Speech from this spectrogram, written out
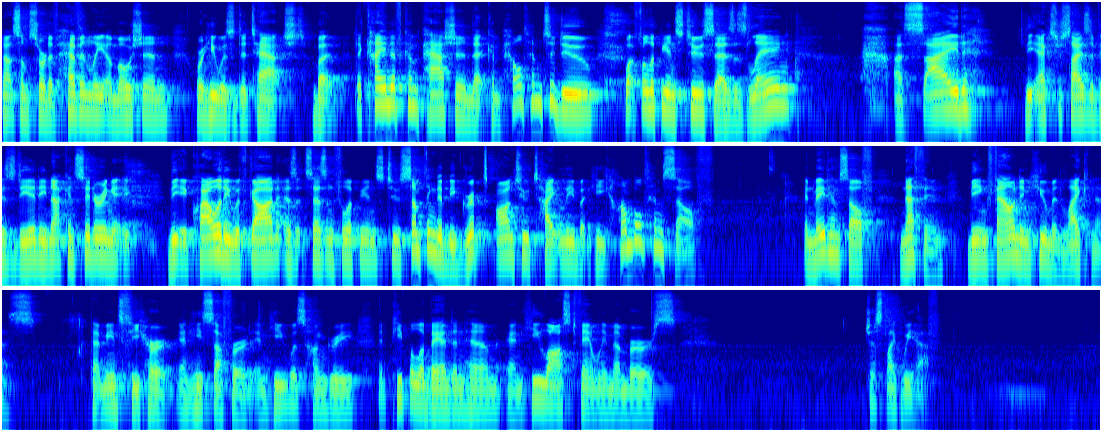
Not some sort of heavenly emotion where he was detached, but the kind of compassion that compelled him to do what Philippians 2 says is laying aside the exercise of his deity, not considering it the equality with God, as it says in Philippians 2, something to be gripped onto tightly, but he humbled himself and made himself nothing, being found in human likeness. That means he hurt and he suffered and he was hungry and people abandoned him and he lost family members, just like we have.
